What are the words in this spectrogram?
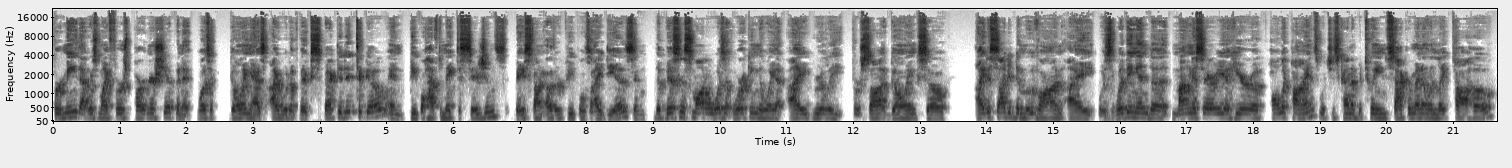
for me, that was my first partnership, and it wasn't going as I would have expected it to go. And people have to make decisions based on other people's ideas. And the business model wasn't working the way that I really foresaw it going. So I decided to move on. I was living in the mountainous area here of Pollock Pines, which is kind of between Sacramento and Lake Tahoe.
